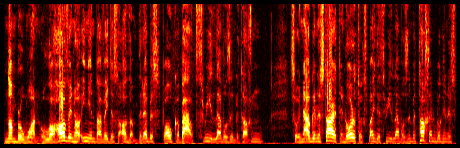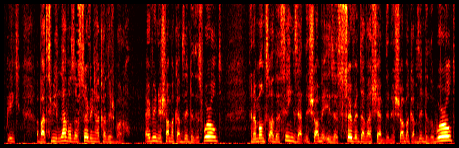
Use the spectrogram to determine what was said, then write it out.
number one. The Rebbe spoke about three levels in B'tachin. So we're now going to start, in order to explain the three levels in B'tachin, we're going to speak about three levels of serving HaKadosh Baruch Every neshama comes into this world, and amongst other things, that neshama is a servant of Hashem. The neshama comes into the world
